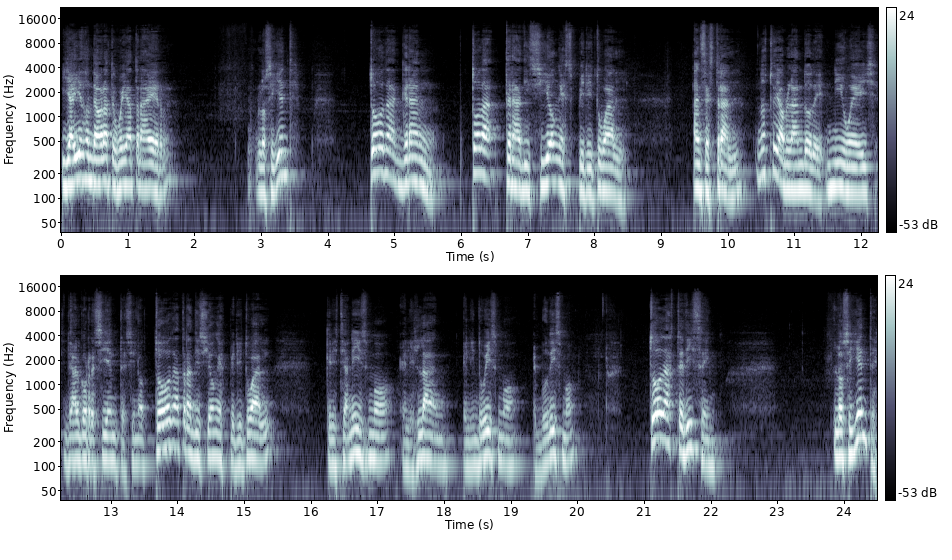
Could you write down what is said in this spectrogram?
Y ahí es donde ahora te voy a traer lo siguiente. Toda gran, toda tradición espiritual ancestral, no estoy hablando de New Age, de algo reciente, sino toda tradición espiritual, cristianismo, el islam, el hinduismo, el budismo, todas te dicen lo siguiente,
